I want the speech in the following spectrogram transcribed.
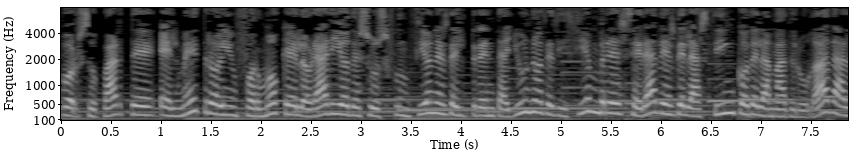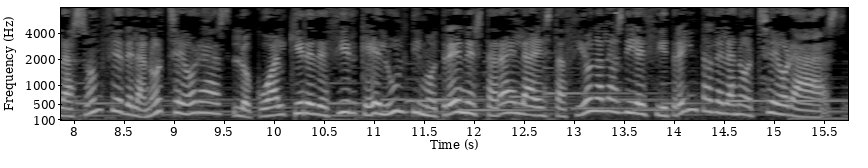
Por su parte, el Metro informó que el horario de sus funciones del 31 de diciembre será desde las 5 de la madrugada a las 11 de la noche horas, lo cual quiere decir que el último tren estará en la estación a las 10 y 30 de la noche horas.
